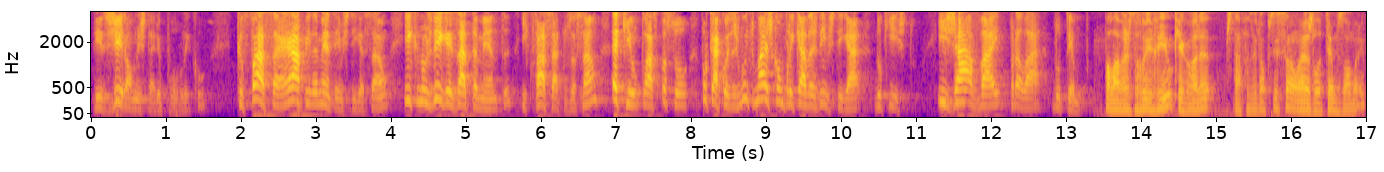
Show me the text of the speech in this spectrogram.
de exigir ao Ministério Público que faça rapidamente a investigação e que nos diga exatamente, e que faça a acusação, aquilo que lá se passou. Porque há coisas muito mais complicadas de investigar do que isto. E já vai para lá do tempo. Palavras de Rui Rio, que agora está a fazer oposição. Ângela, temos homem?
